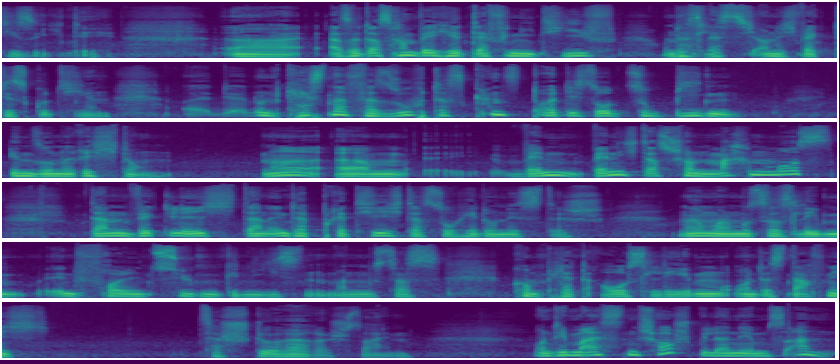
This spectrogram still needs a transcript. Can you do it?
diese Idee. Äh, also das haben wir hier definitiv und das lässt sich auch nicht wegdiskutieren. Und Kästner versucht das ganz deutlich so zu biegen in so eine Richtung. Ne? Ähm, wenn, wenn ich das schon machen muss, dann wirklich, dann interpretiere ich das so hedonistisch. Ne? Man muss das Leben in vollen Zügen genießen. Man muss das komplett ausleben und es darf nicht zerstörerisch sein. Und die meisten Schauspieler nehmen es an.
